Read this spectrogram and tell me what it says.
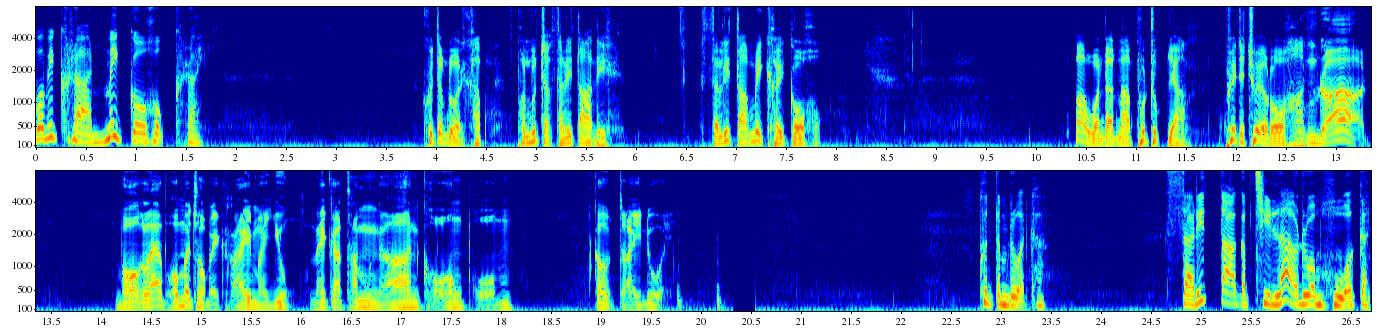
ว่าวิครานไม่โกหกใคร คุณตำรวจครับ ผมรู้จักสาริตาดี สาริตาไม่เคยโกหก ป้าวันดานาพูดทุกอย่าง เพื่อจะช่วยโรหาคุนณราช บอกแล้วผมไม่ชอบให้ใครมายุ่ง ในการทำงานของผม เข้าใจด้วย คุณตำรวจคะสาริตากับชีล่ารวมหัวกัน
